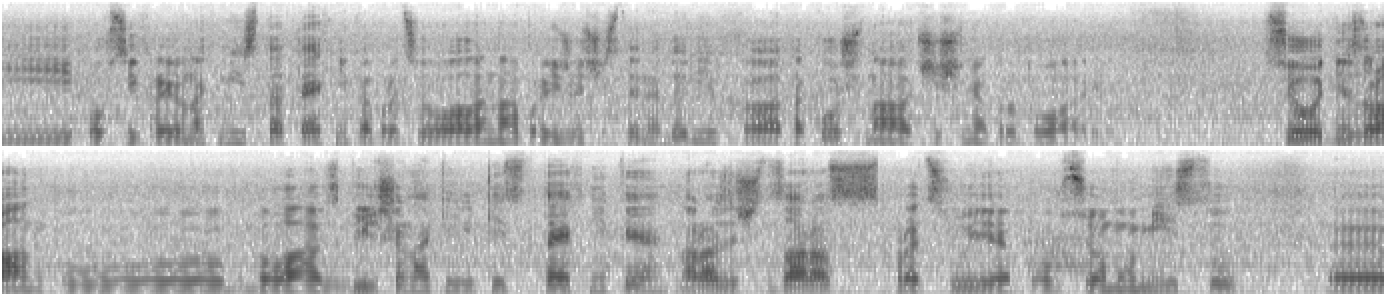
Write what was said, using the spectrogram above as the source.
і по всіх районах міста техніка працювала на проїжджій частини доріг, а також на очищення тротуарів. Сьогодні зранку була збільшена кількість техніки. Наразі зараз працює по всьому місту, е,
